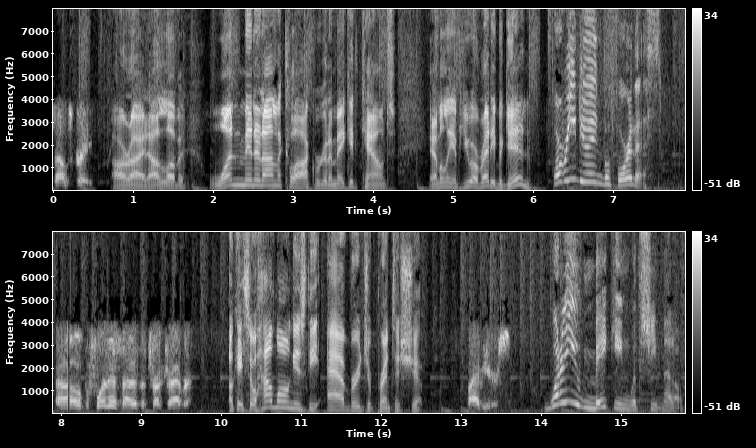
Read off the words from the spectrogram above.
Sounds great. All right, I love it. One minute on the clock. We're going to make it count. Emily, if you are ready, begin. What were you doing before this? Oh, before this, I was a truck driver. Okay, so how long is the average apprenticeship? Five years. What are you making with sheet metal?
